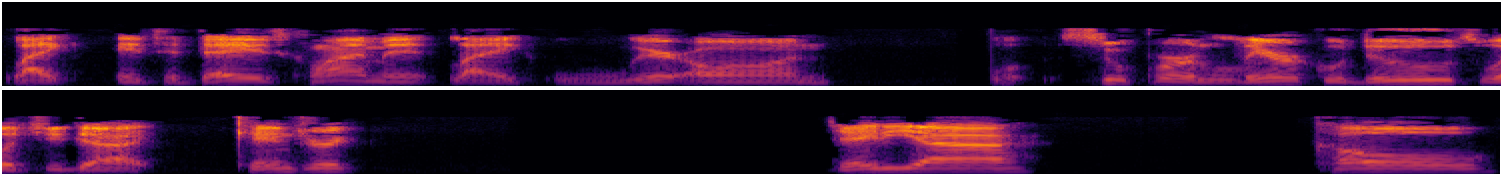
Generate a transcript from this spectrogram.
Like in today's climate, like we're on super lyrical dudes. What you got? Kendrick, JID, Cole.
